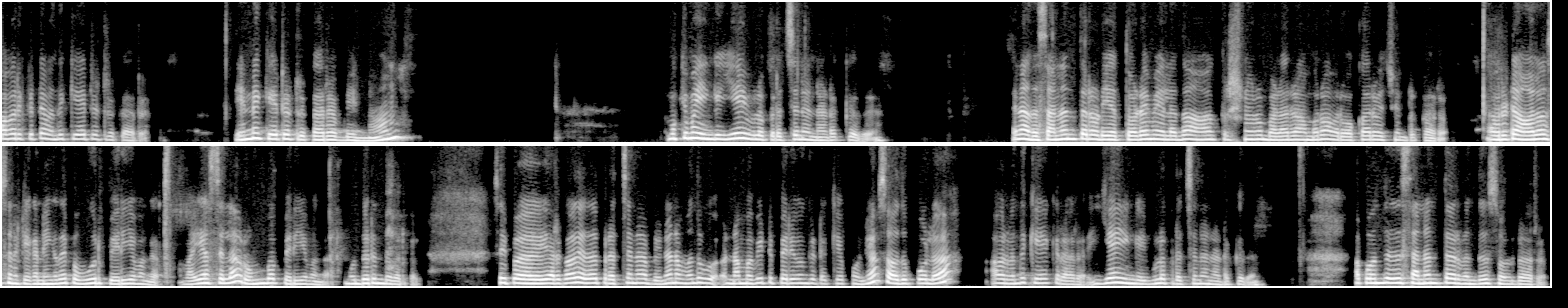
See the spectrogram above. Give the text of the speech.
அவர்கிட்ட வந்து கேட்டுட்டு இருக்காரு என்ன கேட்டுட்டு இருக்காரு அப்படின்னா முக்கியமா இங்க ஏன் இவ்வளவு பிரச்சனை நடக்குது? ஏன்னா அந்த சனந்தருடைய தொடை மேல தான் கிருஷ்ணரும் பலராமரும் அவர் உட்கார வச்சுட்டு இருக்காரு அவர்கிட்ட ஆலோசனை கேட்க நீங்க தான் இப்ப ஊர் பெரியவங்க. வயசுல ரொம்ப பெரியவங்க முதிர்ந்தவர்கள். ஸோ இப்போ யாருக்காவது ஏதாவது பிரச்சனை அப்படின்னா நம்ம வந்து நம்ம வீட்டு பெரியவங்க கிட்ட கேட்போம் இல்லையா? ஸோ அது போல அவர் வந்து கேட்குறாரு ஏன் இங்க இவ்வளவு பிரச்சனை நடக்குது? அப்போ வந்து சனந்தர் வந்து சொல்றாரு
